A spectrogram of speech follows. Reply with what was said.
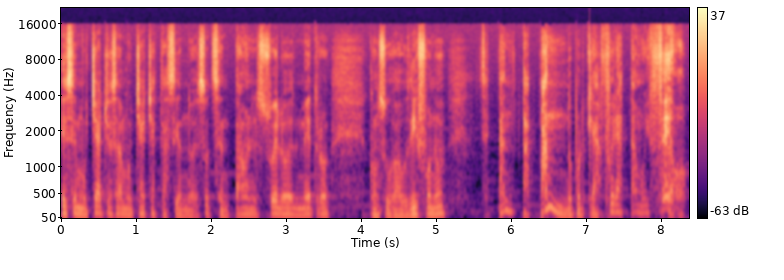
ese muchacho, esa muchacha está haciendo eso, sentado en el suelo del metro con sus audífonos? Se están tapando porque afuera está muy feo.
